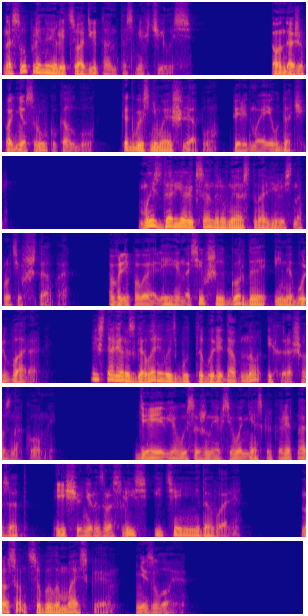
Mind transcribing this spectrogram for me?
Насупленное лицо адъютанта смягчилось. Он даже поднес руку к колбу, как бы снимая шляпу перед моей удачей. Мы с Дарьей Александровной остановились напротив штаба, в липовой аллее, носившей гордое имя бульвара, и стали разговаривать, будто были давно и хорошо знакомы. Деревья, высаженные всего несколько лет назад, еще не разрослись и тени не давали. Но солнце было майское, не злое.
